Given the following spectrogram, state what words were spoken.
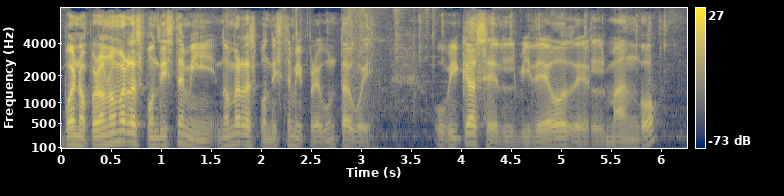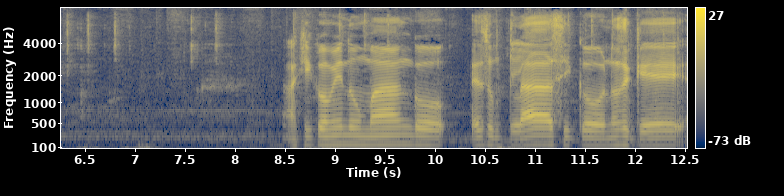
Bueno, pero no me respondiste mi, no me respondiste mi pregunta, güey. ¿Ubicas el video del mango? Aquí comiendo un mango, es un clásico, no sé qué.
